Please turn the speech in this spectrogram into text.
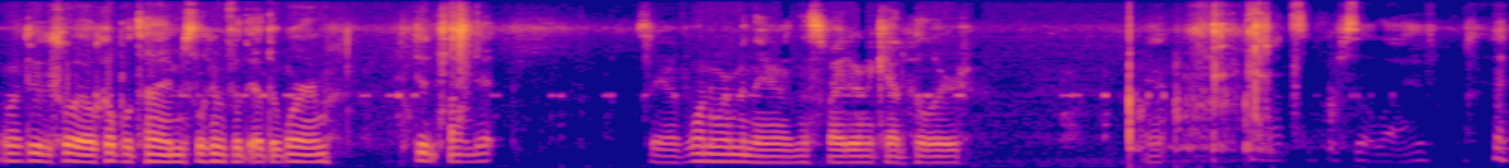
I went through the soil a couple times looking for the other worm. Didn't find it. So you have one worm in there, and the spider and a caterpillar. Yeah, ants, they're still alive. and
